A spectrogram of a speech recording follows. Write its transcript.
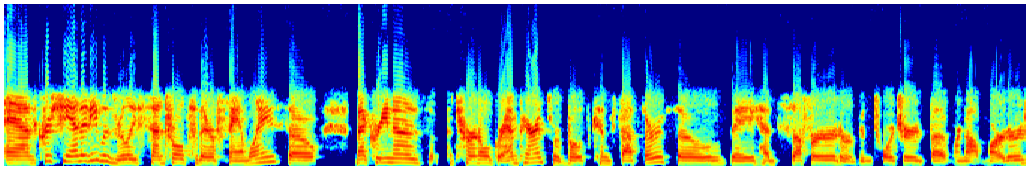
And Christianity was really central to their family. So Macrina's paternal grandparents were both confessors, so they had suffered or been tortured but were not martyred.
